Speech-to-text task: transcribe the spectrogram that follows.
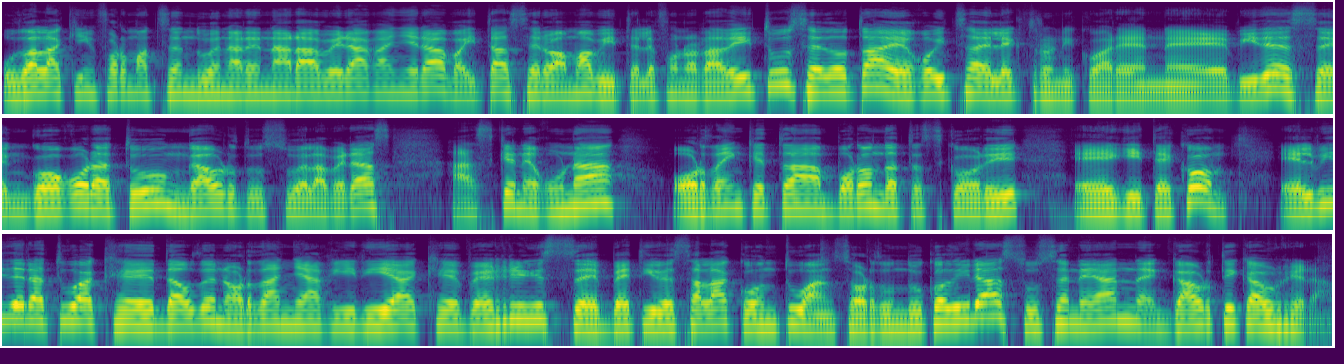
Udalak informatzen duenaren arabera gainera baita 0 amabi telefonora deituz edota egoitza elektronikoaren eh, bidez gogoratu gaur duzuela beraz azken eguna ordainketa borondatezko hori egiteko. Elbideratuak eh, dauden ordainagiriak berriz eh, beti bezala kontuan zordunduko dira zuzenean gaurtik aurrera.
